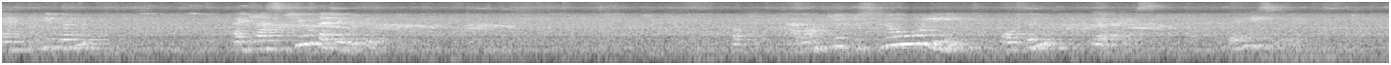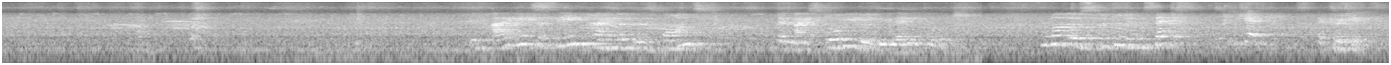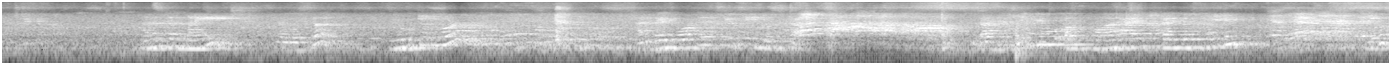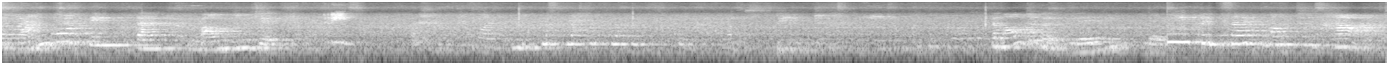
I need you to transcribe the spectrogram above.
And everybody, I trust you that you will do. Okay. I want you to slowly open your eyes. Very. If I get the same kind of response, then my story will be very good. You know those little insects? The crickets. And in the night, there was the beautiful. And then what else you see in the sky? Does it give you a quiet kind of feeling? There was one more thing that mountain did. The mountain was very, very deep inside the mountain's heart.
